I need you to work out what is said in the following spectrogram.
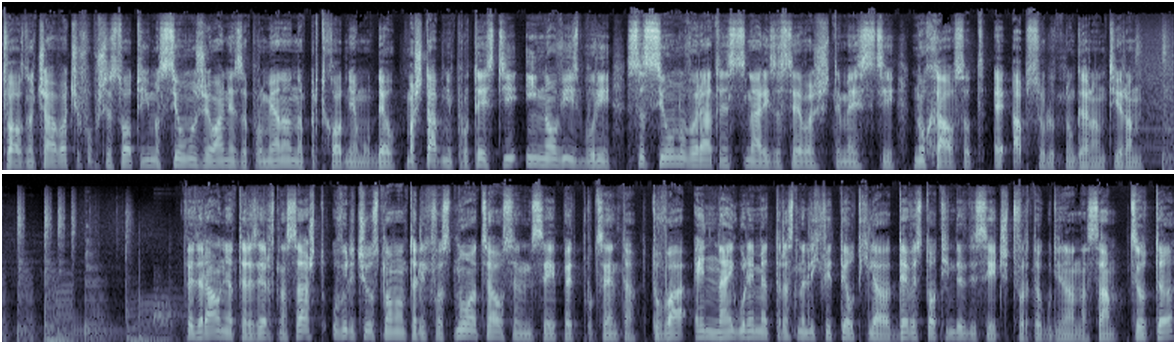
Това означава, че в обществото има силно желание за промяна на предходния модел. Мащабни протести и нови избори с силно вероятен сценарий за следващите месеци, но хаосът е абсолютно гарантиран. Федералният резерв на САЩ увеличи основната лихва с 0,75%. Това е най-големият ръст на лихвите от 1994 година насам. Целта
